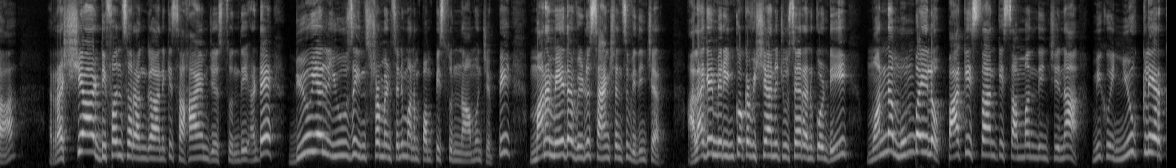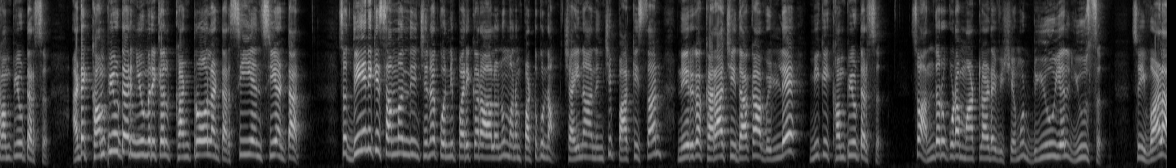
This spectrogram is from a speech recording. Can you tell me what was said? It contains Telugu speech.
రష్యా డిఫెన్స్ రంగానికి సహాయం చేస్తుంది. అంటే డ్యూయల్ యూజ్ ఇన్స్ట్రుమెంట్స్ని మనం పంపిస్తున్నాము అని చెప్పి మన మీద వీళ్ళు శాంక్షన్స్ విధించారు. అలాగే మీరు ఇంకొక విషయాన్ని చూశారనుకోండి మొన్న ముంబైలో పాకిస్తాన్కి సంబంధించిన మీకు న్యూక్లియర్ కంప్యూటర్స్ అంటే కంప్యూటర్ న్యూమరికల్ కంట్రోల్ అంటారు సిఎన్సి అంటారు. సో దీనికి సంబంధించిన కొన్ని పరికరాలను మనం పట్టుకున్నాం. చైనా నుంచి పాకిస్తాన్ నేరుగా కరాచీ దాకా వెళ్ళే మీకు ఈ కంప్యూటర్స్. సో అందరూ కూడా మాట్లాడే విషయము డ్యూయల్ యూస్. సో ఇవాళ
